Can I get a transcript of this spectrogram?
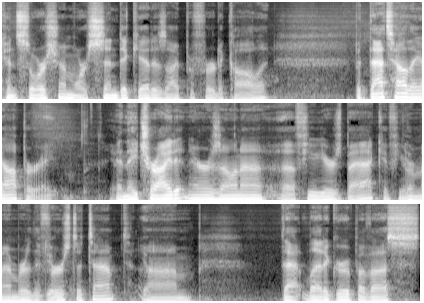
consortium or syndicate, as I prefer to call it. But that's how they operate. And they tried it in Arizona a few years back, if you remember the first attempt. Um, that led a group of us,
